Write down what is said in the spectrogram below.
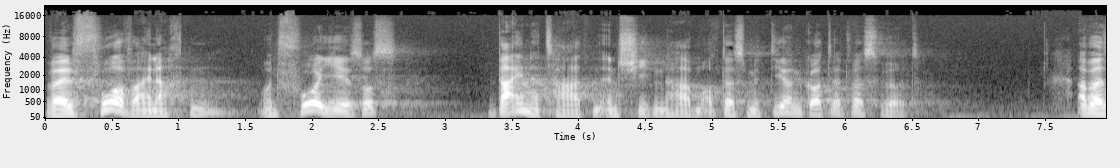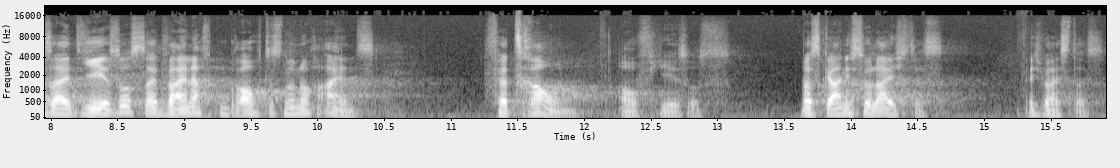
Weil vor Weihnachten und vor Jesus deine Taten entschieden haben, ob das mit dir und Gott etwas wird. Aber seit Jesus, seit Weihnachten braucht es nur noch eins, Vertrauen auf Jesus, was gar nicht so leicht ist. Ich weiß das.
